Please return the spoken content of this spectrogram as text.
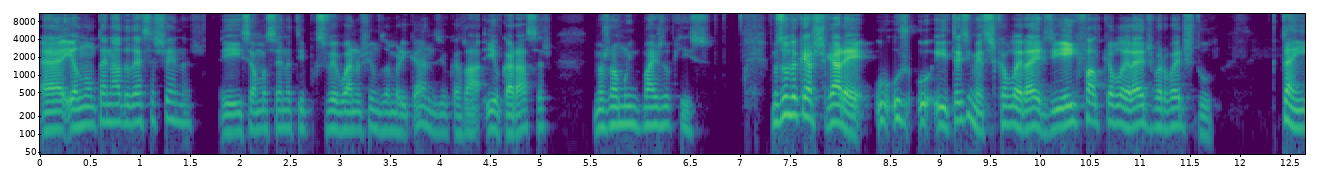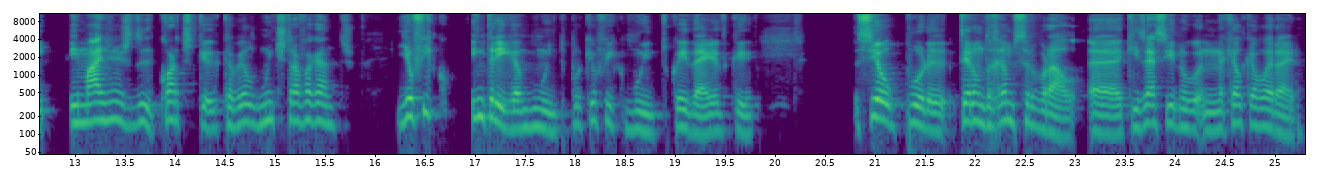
ah, ele não tem nada dessas cenas. E isso é uma cena tipo que se vê bem nos filmes americanos e o, cara, e o caraças, mas não muito mais do que isso. Mas onde eu quero chegar é, os- o- e tens imensos cabeleireiros, e aí falo de cabeleireiros, barbeiros, tudo, têm imagens de cortes de ca- cabelo muito extravagantes. E eu fico, intriga-me muito, porque eu fico muito com a ideia de que se eu, por eh, ter um derrame cerebral, eh, quisesse ir no- naquele cabeleireiro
